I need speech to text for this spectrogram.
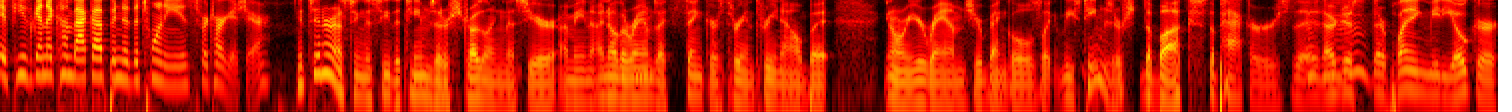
if he's going to come back up into the 20s for target share. It's interesting to see the teams that are struggling this year. I mean, I know the mm-hmm. Rams, I think, are three and three now, but you know, your Rams, your Bengals, like these teams are the Bucks, the Packers, that are just they're playing mediocre,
